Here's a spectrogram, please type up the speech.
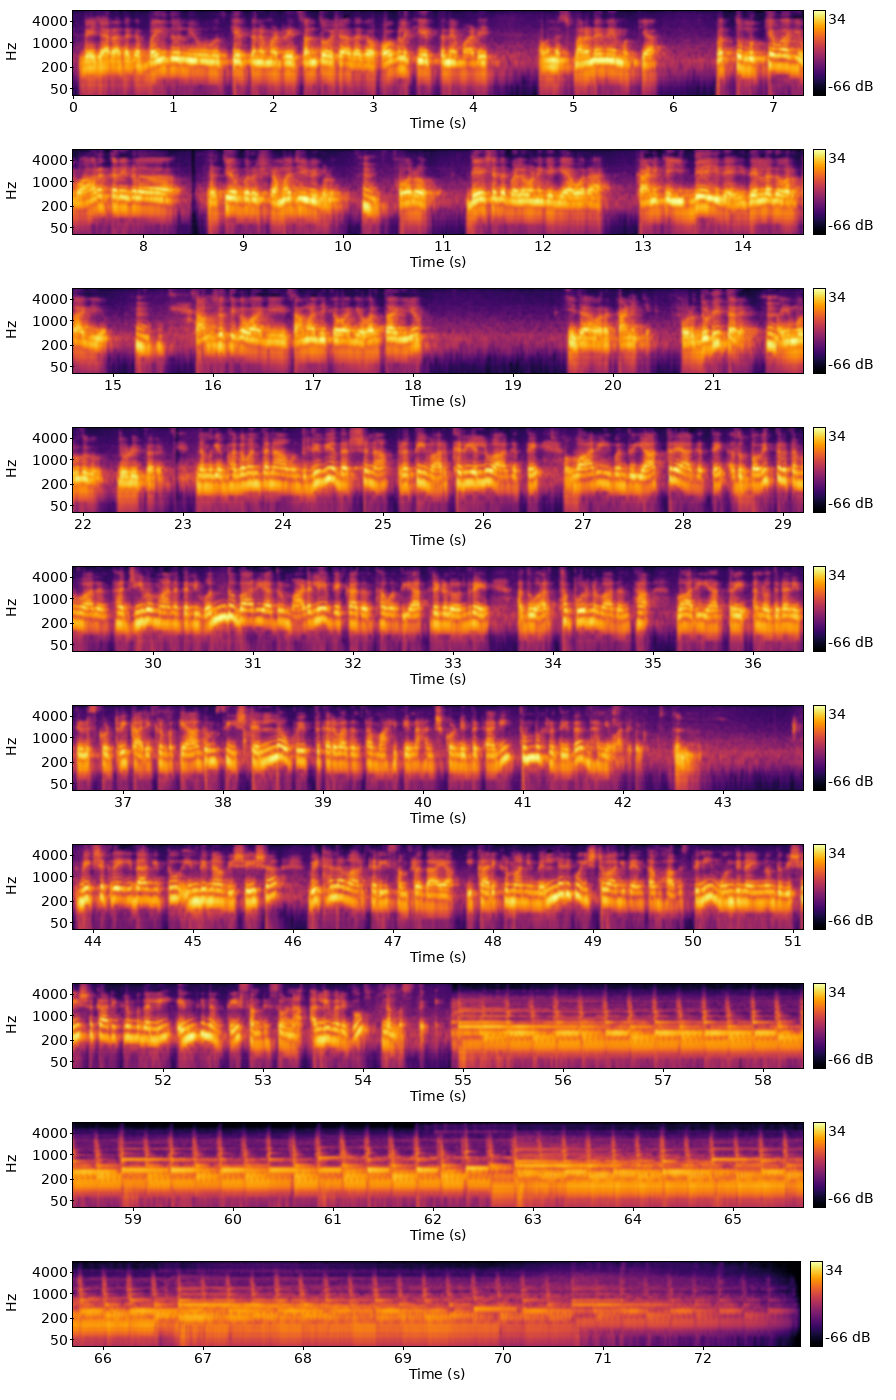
ಬೇಜಾರಾದಾಗ ಬೈದು ನೀವು ಕೀರ್ತನೆ ಮಾಡ್ರಿ ಸಂತೋಷ ಆದಾಗ ಹೊಗಳ ಕೀರ್ತನೆ ಮಾಡಿ ಅವನ ಸ್ಮರಣೆನೇ ಮುಖ್ಯ. ಮತ್ತು ಮುಖ್ಯವಾಗಿ ವಾರಕರಿಗಳ ಪ್ರತಿಯೊಬ್ಬರು ಶ್ರಮಜೀವಿಗಳು. ಅವರು ದೇಶದ ಬೆಳವಣಿಗೆಗೆ ಅವರ ಕಾಣಿಕೆ ಇದ್ದೇ ಇದೆ ಇದೆಲ್ಲದ ಹೊರತಾಗಿಯೂ. ಸಾಂಸ್ಕೃತಿಕವಾಗಿ ಸಾಮಾಜಿಕವಾಗಿ ಹೊರತಾಗಿಯೂ ಇದು ಅವರ ಕಾಣಿಕೆ ಅವರು ದುಡಿತಾರೆ ಮೈ ಮುರಿದು ದುಡಿತಾರೆ. ನಮಗೆ ಭಗವಂತನ ಒಂದು ದಿವ್ಯ ದರ್ಶನ ಪ್ರತಿ ವಾರ್ಕರಿಯಲ್ಲೂ ಆಗತ್ತೆ. ವಾರಿ ಒಂದು ಯಾತ್ರೆ ಆಗತ್ತೆ. ಅದು ಪವಿತ್ರತಮವಾದಂತಹ ಜೀವಮಾನದಲ್ಲಿ ಒಂದು ಬಾರಿ ಆದ್ರೂ ಮಾಡಲೇಬೇಕಾದಂತಹ ಒಂದು ಯಾತ್ರೆಗಳು ಅಂದ್ರೆ ಅದು ಅರ್ಥಪೂರ್ಣವಾದಂತಹ ವಾರಿ ಯಾತ್ರೆ ಅನ್ನೋದನ್ನ ನೀವು ತಿಳಿಸ್ಕೊಟ್ರಿ. ಕಾರ್ಯಕ್ರಮಕ್ಕೆ ಆಗಮಿಸಿ ಇಷ್ಟೆಲ್ಲ ಉಪಯುಕ್ತಕರವಾದಂತಹ ಮಾಹಿತಿಯನ್ನು ಹಂಚಿಕೊಂಡಿದ್ದಕ್ಕಾಗಿ ತುಂಬ ಹೃದಯದ ಧನ್ಯವಾದಗಳು. ಧನ್ಯವಾದ. ವೀಕ್ಷಕರೇ, ಇದಾಗಿತ್ತು ಇಂದಿನ ವಿಶೇಷ ವಿಠಲ ವಾರ್ಕರಿ ಸಂಪ್ರದಾಯ. ಈ ಕಾರ್ಯಕ್ರಮ ನಿಮ್ಮೆಲ್ಲರಿಗೂ ಇಷ್ಟವಾಗಿದೆ ಅಂತ ಭಾವಿಸ್ತೀನಿ. ಮುಂದಿನ ಇನ್ನೊಂದು ವಿಶೇಷ ಕಾರ್ಯಕ್ರಮದಲ್ಲಿ ಎಂದಿನಂತೆ ಸಂಧಿಸೋಣ. ಅಲ್ಲಿವರೆಗೂ ನಮಸ್ತೆ.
